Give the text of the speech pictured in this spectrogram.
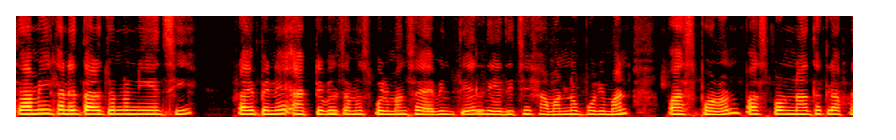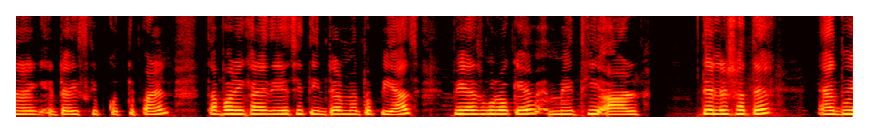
তো আমি এখানে তার জন্য নিয়েছি ফ্রাই প্যানে এক টেবিল চামচ পরিমাণ সয়াবিন তেল দিয়ে দিচ্ছি সামান্য পরিমাণ পাঁচফোড়ন। পাঁচফোড়ন না থাকলে আপনারা এটা স্কিপ করতে পারেন। তারপর এখানে দিয়েছি তিনটের মতো পেঁয়াজ। পেঁয়াজগুলোকে মেথি আর তেলের সাথে দুই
